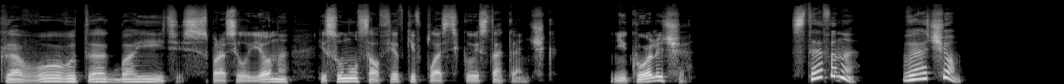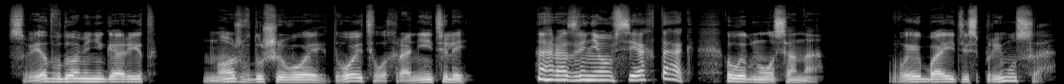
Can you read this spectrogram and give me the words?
«Кого вы так боитесь?» — спросил Йона и сунул салфетки в пластиковый стаканчик. «Николича?» «Стефана? Вы о чем? «Свет в доме не горит, нож в душевой, двое телохранителей». «А разве не у всех так?» — улыбнулась она. «Вы боитесь примуса?»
